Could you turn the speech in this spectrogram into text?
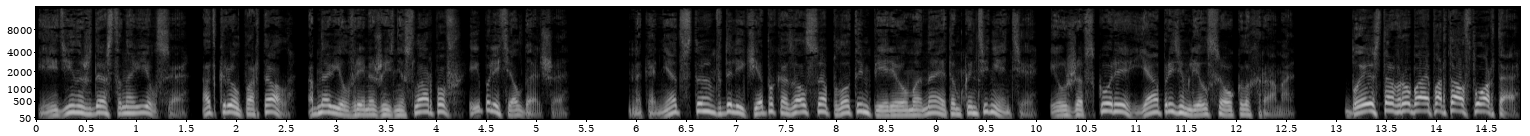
Единожды остановился, открыл портал, обновил время жизни сларпов и полетел дальше. Наконец-то вдалеке показался оплот Империума на этом континенте, и уже вскоре я приземлился около храма. «Быстро врубай портал в порта!»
